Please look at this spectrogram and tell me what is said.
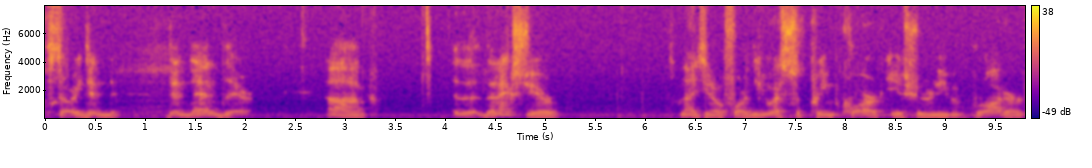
story didn't didn't end there. Uh, the, the next year, 1904, the U.S. Supreme Court issued an even broader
